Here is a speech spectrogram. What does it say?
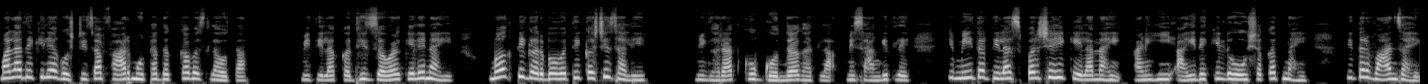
मला देखील या गोष्टीचा फार मोठा धक्का बसला होता. मी तिला कधीच जवळ केले नाही. मग ती गर्भवती कशी झाली? मी घरात खूप गोंधळ घातला. मी सांगितले की मी तर तिला स्पर्शही केला नाही आणि ही आई देखील होऊ शकत नाही. ती तर वांज आहे.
